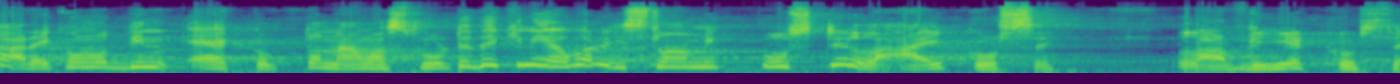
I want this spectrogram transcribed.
তারে কোনো দিন এক তো নামাজ পড়তে দেখিনি, আবার ইসলামিক পোস্টে লাইক করছে লাভ রিয়েক্ট করছে।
